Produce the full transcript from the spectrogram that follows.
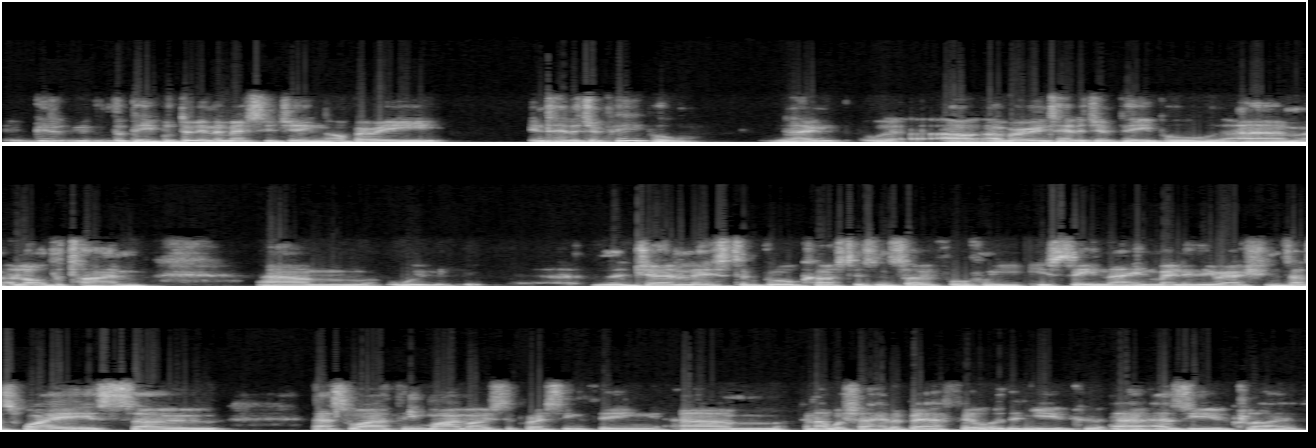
the people doing the messaging are very intelligent people. You know, are, are very intelligent people um, a lot of the time. Um, we, the journalists and broadcasters and so forth, and you've seen that in many of the actions. That's why it is so. That's why I think my most depressing thing, um, and I wish I had a better filter than you, uh, as you, Clive,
